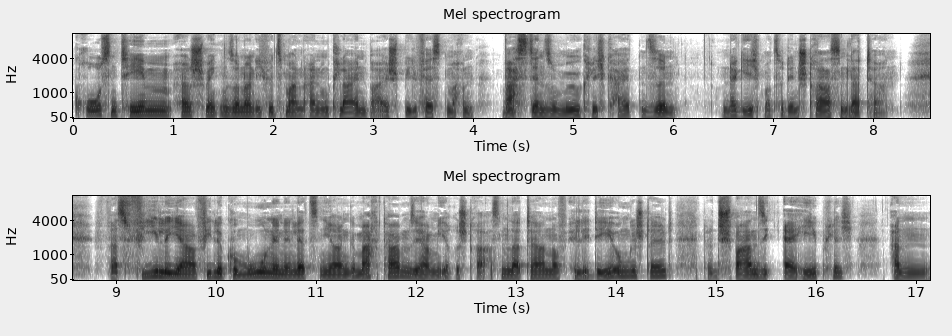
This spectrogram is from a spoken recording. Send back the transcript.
großen Themen äh, schwenken, sondern ich will es mal an einem kleinen Beispiel festmachen, was denn so Möglichkeiten sind. Und da gehe ich mal zu den Straßenlaternen was viele ja, viele Kommunen in den letzten Jahren gemacht haben. Sie haben ihre Straßenlaternen auf LED umgestellt. Dann sparen sie erheblich an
